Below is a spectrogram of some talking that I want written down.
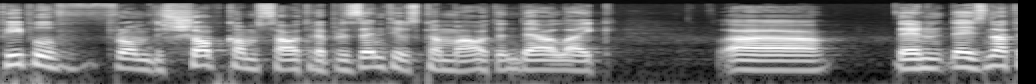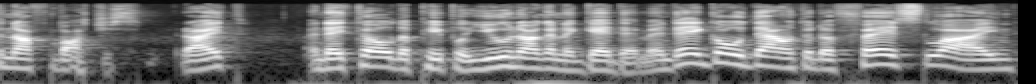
people from the shop comes out, representatives come out, and they're like, uh, then there's not enough watches, right? And they tell the people, you're not gonna get them. And they go down to the first line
